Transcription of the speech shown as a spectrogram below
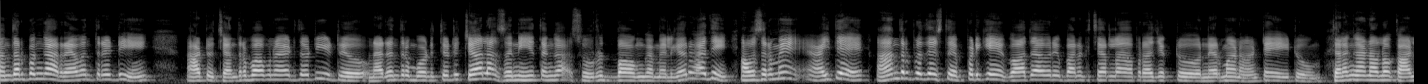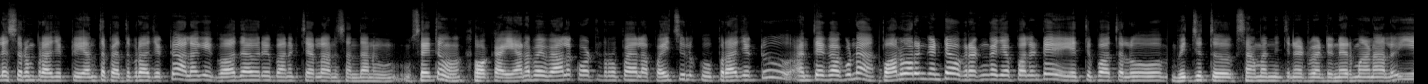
సందర్భంగా రేవంత్ రెడ్డి అటు చంద్రబాబు నాయుడు తోటి ఇటు నరేంద్ర మోడీ తోటి చాలా సన్నిహితంగా సుహృద్భావంగా మెలిగారు. అది అవసరమే. అయితే ఆంధ్రప్రదేశ్తో ఇప్పటికే గోదావరి బనకచర్ల ప్రాజెక్టు నిర్మాణం అంటే ఇటు తెలంగాణలో కాళేశ్వరం ప్రాజెక్టు ఎంత పెద్ద ప్రాజెక్టు అలాగే గోదావరి బనకచర్ల అనుసంధానం సైతం ఒక ఎనభై వేల కోట్ల రూపాయల పైచులకు ప్రాజెక్టు. అంతేకాకుండా పోలవరం కంటే ఒక రకంగా చెప్పాలంటే ఎత్తిపోతలు విద్యుత్ సంబంధించినటువంటి నిర్మాణాలు ఈ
